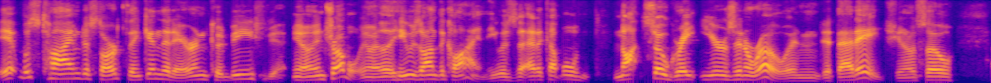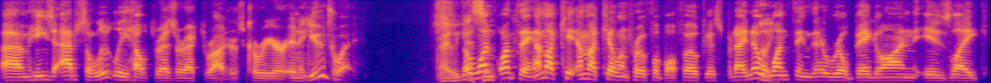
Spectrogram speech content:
it was time to start thinking that Aaron could be, you know, in trouble. You know, he was on decline. He was at a couple not so great years in a row, and at that age, you know, so um, he's absolutely helped resurrect Rodgers' career in a huge way. All right, we got one some... one thing. I'm not ki- I'm not killing Pro Football Focus, but I know oh, one yeah. thing they're real big on is like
